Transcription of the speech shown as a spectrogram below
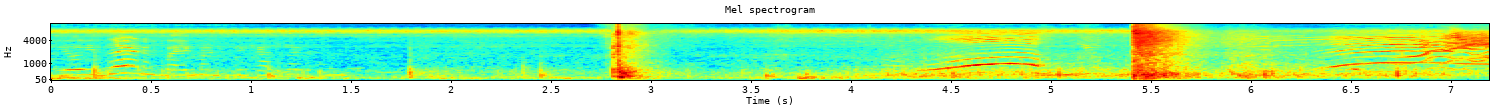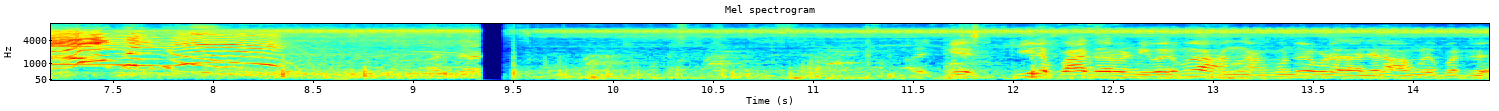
ஐயோ இதான் எனக்கு கீழே பார்த்து வர நீ வரும்போது அங்கே அங்கே கொண்டு வரக்கூடாது அதெல்லாம் அவங்கள பற்று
